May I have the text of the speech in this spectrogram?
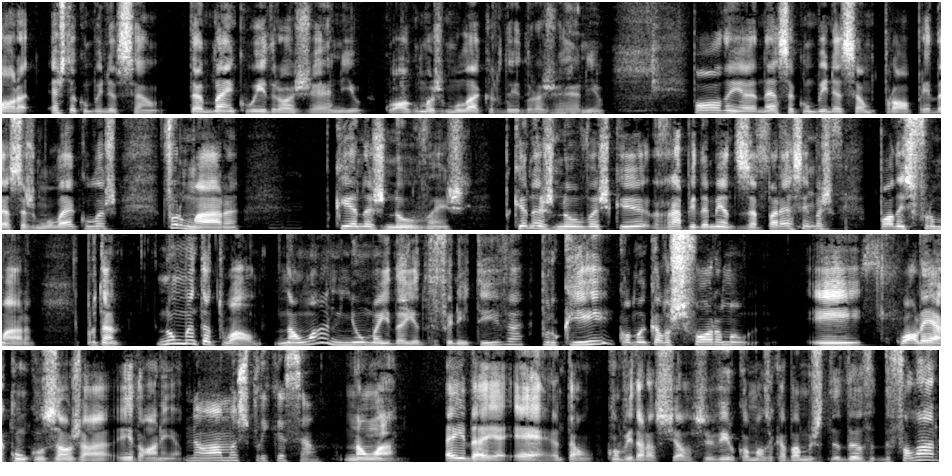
Ora, esta combinação, também com o hidrogênio, com algumas moléculas de hidrogênio, podem, nessa combinação própria dessas moléculas, formar pequenas nuvens. Pequenas nuvens que rapidamente desaparecem, mas podem se formar. Portanto, no momento atual, não há nenhuma ideia definitiva porque, como é que elas se formam e qual é a conclusão já idónea. Não há uma explicação. Não há. A ideia é, então, convidar a sociedade civil, como nós acabamos de, de, de falar,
